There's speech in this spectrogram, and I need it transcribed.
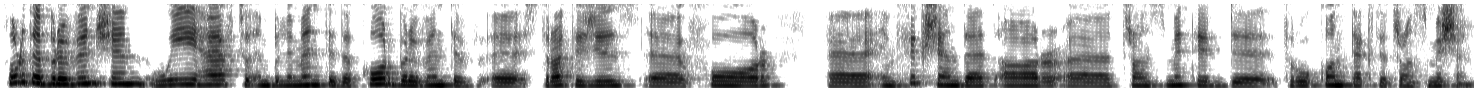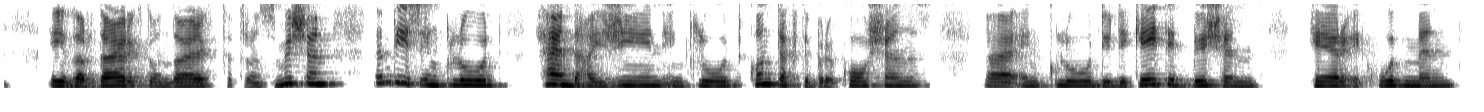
For the prevention, we have to implement the core preventive uh, strategies uh, for uh, infection that are transmitted through contact transmission either direct or indirect transmission. And these include hand hygiene, include contact precautions, uh, include dedicated patient care equipment uh,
